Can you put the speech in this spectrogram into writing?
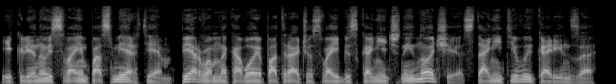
И клянусь своим посмертием, первым, на кого я потрачу свои бесконечные ночи, станете вы, Каринза,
